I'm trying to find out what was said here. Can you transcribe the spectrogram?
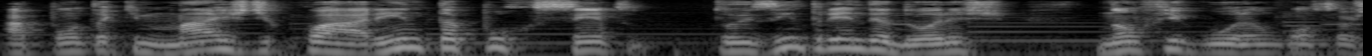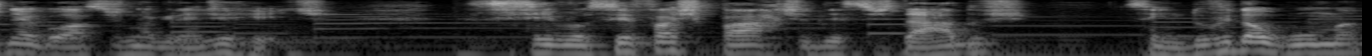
aponta que mais de 40% dos empreendedores não figuram com seus negócios na grande rede. Se você faz parte desses dados, sem dúvida alguma,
